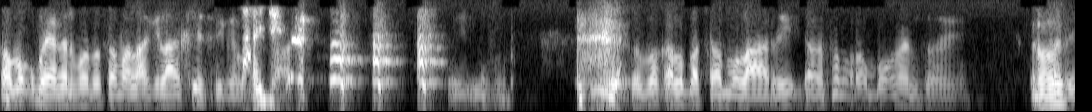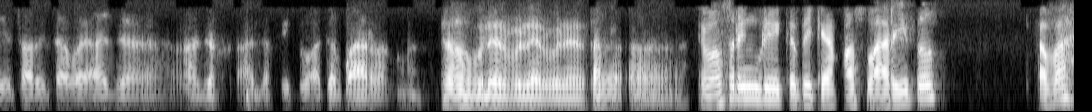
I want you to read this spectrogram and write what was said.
kamu kebanyakan foto sama laki-laki sih kalau. Coba kalau pas kamu lari jangan sama rombongan coy. Oh, Cari cari cewek aja, ajak ajak itu ajak bareng. oh benar benar benar. Tapi Heeh. emang sering bre ketika pas lari tuh apa?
